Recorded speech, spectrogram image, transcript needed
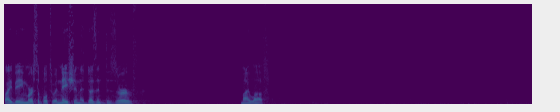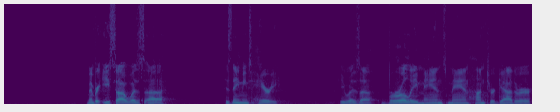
by being merciful to a nation that doesn't deserve my love. Remember, Esau was, uh, his name means hairy. He was a burly man's man, hunter gatherer.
